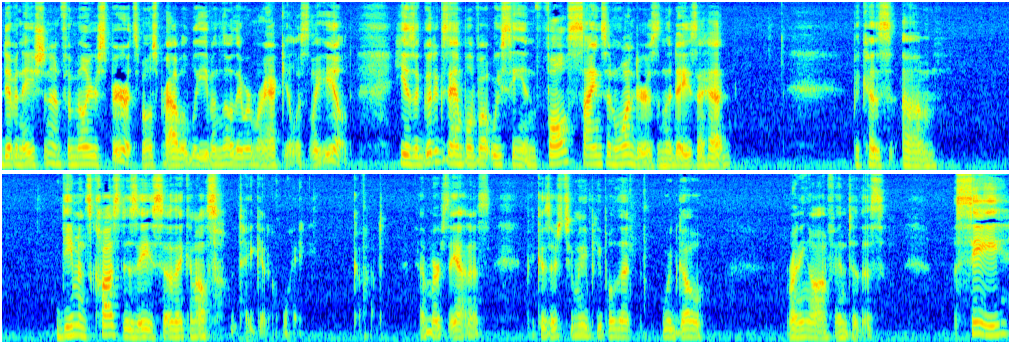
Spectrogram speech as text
divination and familiar spirits, most probably, even though they were miraculously healed. He is a good example of what we see in false signs and wonders in the days ahead. Because um, demons cause disease, so they can also take it away. Have mercy on us. Because there's too many people that would go running off into this. C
